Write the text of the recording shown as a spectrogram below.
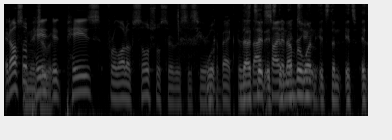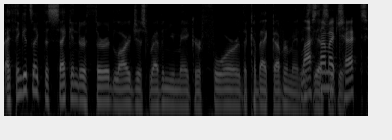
it also pays. it. Pays for a lot of social services here in Quebec. There's that's that it. It's the number it one. It's the it's. It, I think it's like the second or third largest revenue maker for the Quebec government. Last time I checked,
